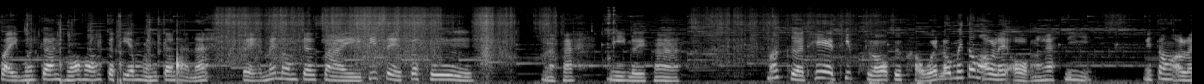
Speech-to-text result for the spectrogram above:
ใส่เหมือนกันหัวหอมกระเทียมเหมือนกันอะนะแต่แม่นมจะใส่พิเศษก็คือนะคะ นี่เลยค่ะมะเขือเทศที่เราเอาไปเผาไว้เราไม่ต้องเอาอะไรออกนะคะ นี่ ไม่ต้องเอาอะไร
